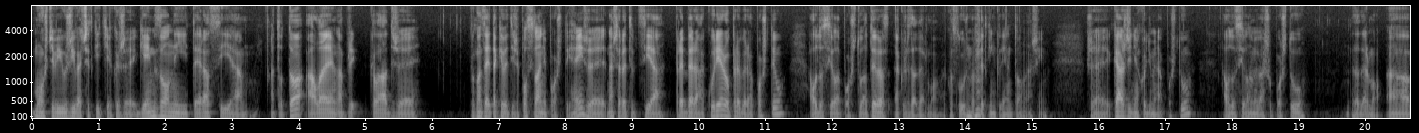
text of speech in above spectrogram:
môžete využívať všetky tie akože game zóny, terasy a, a toto, ale napríklad, že dokonca aj také vety, že posielanie pošty, hej, že naša recepcia preberá kuriérov, preberá poštu a odosiela poštu a to je akože zadarmo, ako služba mm-hmm. všetkým klientom našim. Že každý deň chodíme na poštu a odosielame vašu poštu zadarmo. A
